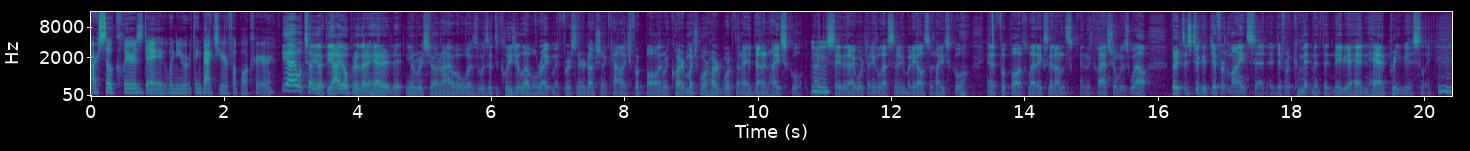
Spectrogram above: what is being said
are still clear as day when you think back to your football career? Yeah, I will tell you that the eye opener that I had at, at University of Iowa was was at the collegiate level, right? My first introduction to college football, and required much more hard work than I had done in high school. Mm-hmm. Not to mm-hmm. say that I worked any less than anybody else at high school and the football athletics and on the, in the classroom as well but it just took a different mindset, a different commitment that maybe I hadn't had previously. Mm-hmm.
